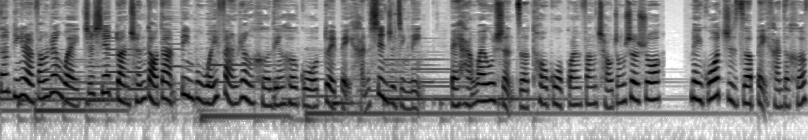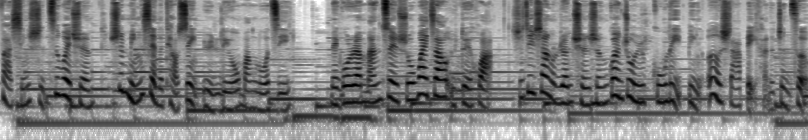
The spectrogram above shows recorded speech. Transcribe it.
但平壤方认为这些短程导弹并不违反任何联合国对北韩的限制禁令。北韩外务省则透过官方朝中社说，美国指责北韩的合法行使自卫权是明显的挑衅与流氓逻辑。美国人满嘴说外交与对话。实际上仍全神贯注于孤立并扼杀北韩的政策，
